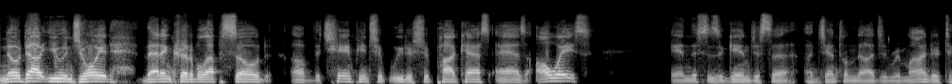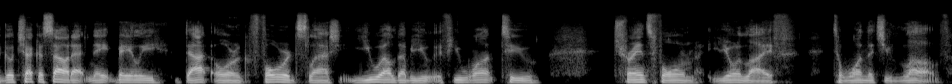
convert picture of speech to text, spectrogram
No doubt you enjoyed that incredible episode of the Championship Leadership Podcast, as always. And this is again just a, a gentle nudge and reminder to go check us out at natebailey.org forward slash ULW if you want to transform your life to one that you love,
